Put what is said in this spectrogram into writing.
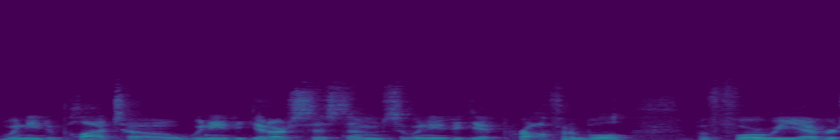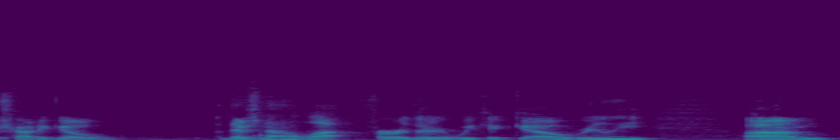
we need to plateau. We need to get our systems. We need to get profitable before we ever try to go. There's not a lot further we could go, really. Um,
